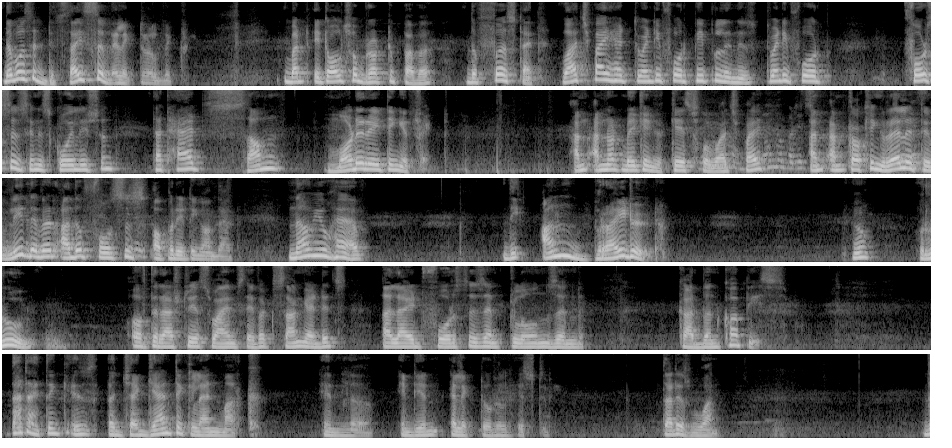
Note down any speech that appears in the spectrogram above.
There was a decisive electoral victory. But it also brought to power the first time. Vajpayee had 24 people in his 24 forces in his coalition that had some moderating effect. I'm, I'm not making a case for Vajpayee. No, no, I'm, I'm talking relatively. There were other forces operating on that. Now you have the unbridled you know, rule of the Rashtriya Swayamsevak Sangh and its allied forces and clones and carbon copies. That I think is a gigantic landmark in uh, Indian electoral history. That is one.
